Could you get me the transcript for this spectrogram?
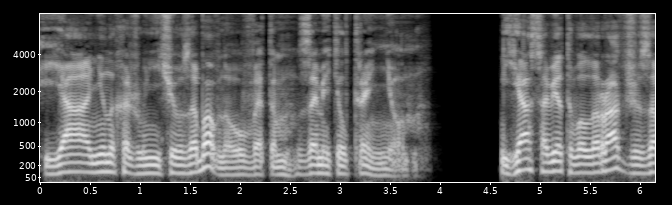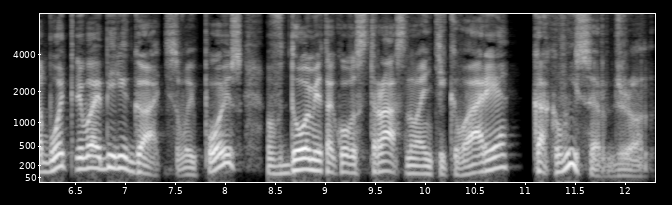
«Я не нахожу ничего забавного в этом», — заметил Треннион. «Я советовал Раджи заботливо оберегать свой пояс в доме такого страстного антиквария, как вы, сэр Джон».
